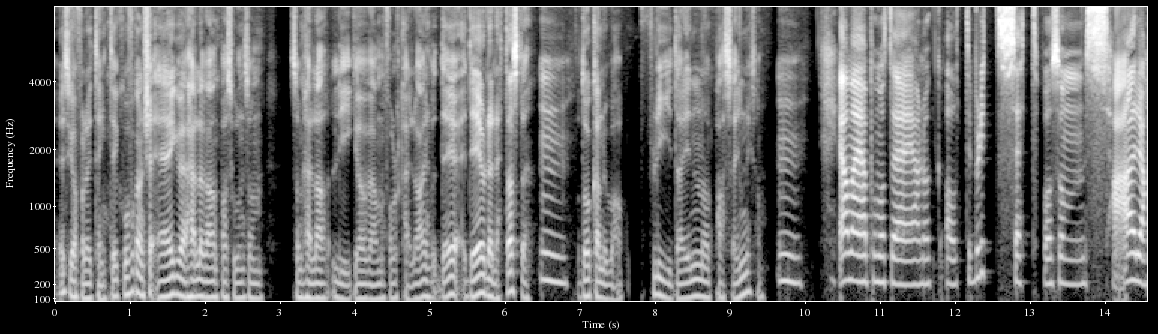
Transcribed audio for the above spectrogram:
jeg husker i hvert fall jeg tenkte Hvorfor kan ikke jeg heller være en person som, som heller liker å være med folk hele veien? For det, det er jo det letteste. Mm. For da kan du bare flyte inn og passe inn, liksom. Mm. Ja, nei, jeg, på en måte, jeg har nok alltid blitt sett på som sær, ja.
